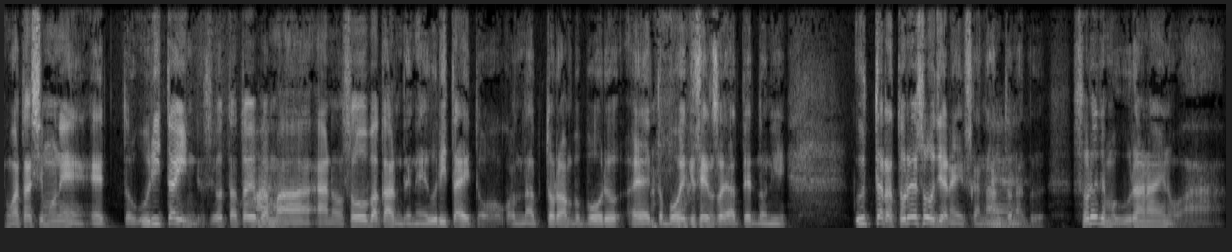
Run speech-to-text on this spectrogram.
私もね、えっと、売りたいんですよ。例えば、はい、まあ、あの、相場間でね、売りたいと、こんなトランプ、暴力、えっと、貿易戦争やってんのに、売ったら取れそうじゃないですか、なんとなく。それでも売らないのは、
